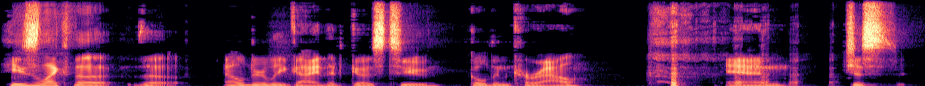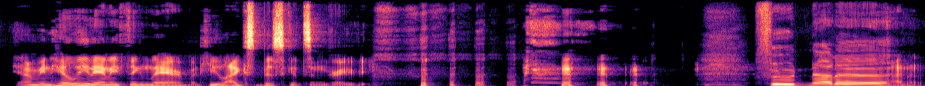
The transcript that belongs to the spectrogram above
he's like the the elderly guy that goes to Golden Corral and just I mean he'll eat anything there, but he likes biscuits and gravy. Food, not I a don't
